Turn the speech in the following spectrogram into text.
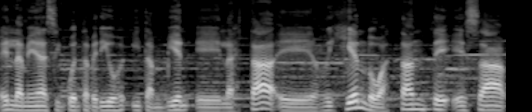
en la media de 50 periodos y también eh, la está eh, rigiendo bastante esa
